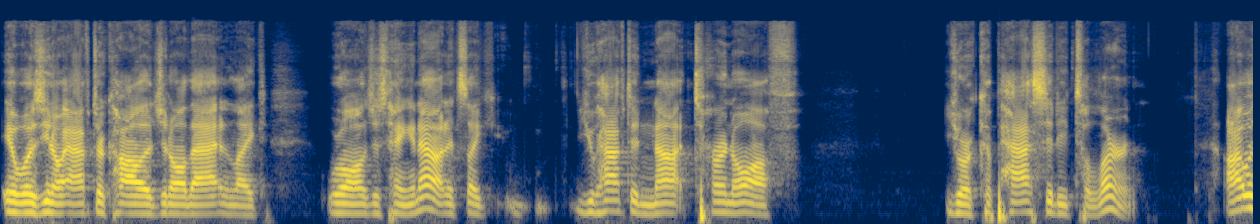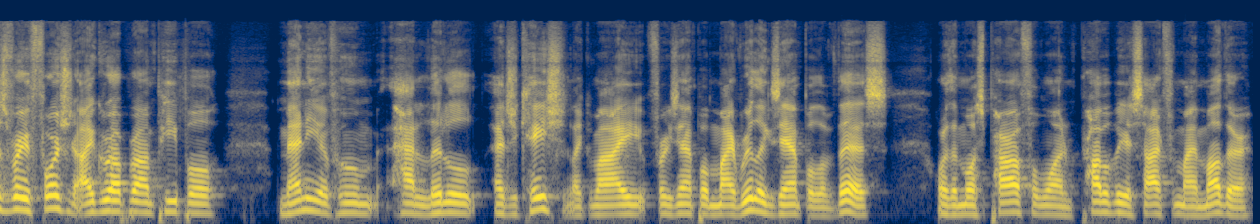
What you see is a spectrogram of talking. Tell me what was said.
it was you know after college and all that, and like we're all just hanging out. It's like you have to not turn off your capacity to learn. I was very fortunate. I grew up around people, many of whom had little education. Like my, for example, my real example of this, or the most powerful one, probably aside from my mother,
